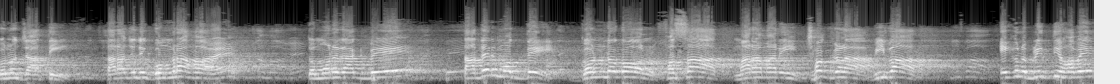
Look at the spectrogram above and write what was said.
কোন জাতি, তারা যদি গোমরা হয়, তো মনে রাখবে তাদের মধ্যে গন্ডগোল, ফসাদ, মারামারি, ঝগড়া, বিবাদ এগুলো বৃদ্ধি হবে।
